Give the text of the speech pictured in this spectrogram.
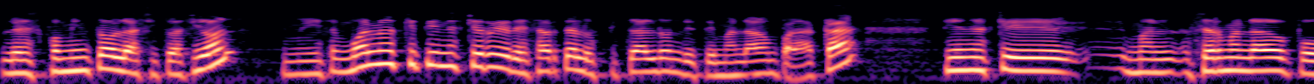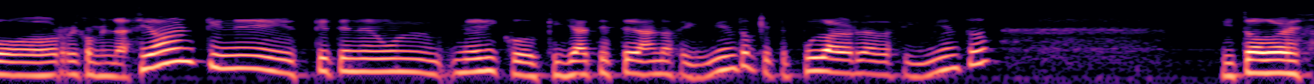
les comento la situación. Y me dicen, bueno, es que tienes que regresarte al hospital donde te mandaron para acá. Tienes que ser mandado por recomendación, tienes que tener un médico que ya te esté dando seguimiento, que te pudo haber dado seguimiento y todo eso.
